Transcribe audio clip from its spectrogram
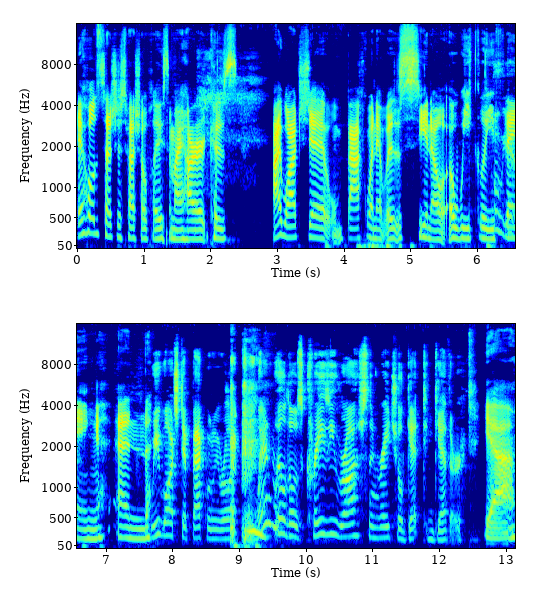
it holds such a special place in my heart cuz I watched it back when it was, you know, a weekly Oh, yeah. thing and We watched it back when we were like, when will those crazy Ross and Rachel get together? yeah.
